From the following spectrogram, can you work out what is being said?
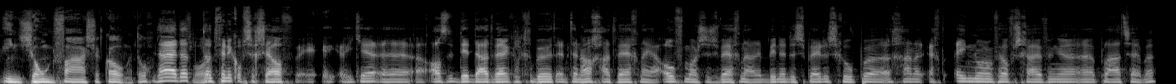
in zo'n fase komen, toch? Nou, dat, dat vind ik op zichzelf. Weet je, uh, als dit daadwerkelijk gebeurt en Ten Hag gaat weg, nou ja, Overmars is weg. Nou, binnen de spelersgroep uh, gaan er echt enorm veel verschuivingen uh, plaats hebben.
